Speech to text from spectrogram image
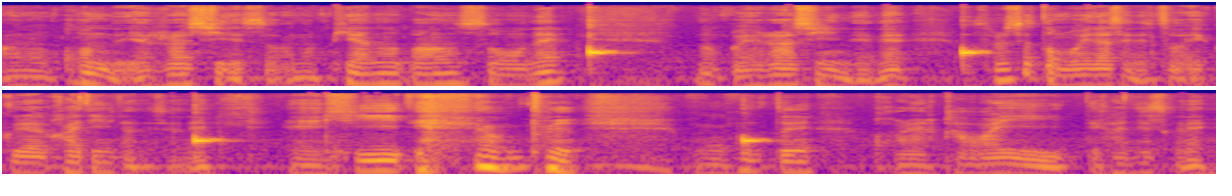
あの、今度やるらしいですよ。あの、ピアノ伴奏をね、なんかやるらしいんでね、それちょっと思い出してね、そう、エクレアを変えてみたんですよね。えー、弾いて、本当に、もう本当に、これ可愛いって感じですかね。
